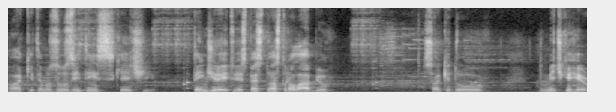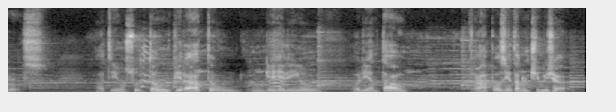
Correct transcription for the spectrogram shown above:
Ó, aqui temos os itens que a gente tem direito. Uma espécie do astrolábio, só que do, do Mythic Heroes. Ó, tem um sultão, um pirata, um, um guerreirinho oriental. A raposinha tá no time já.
